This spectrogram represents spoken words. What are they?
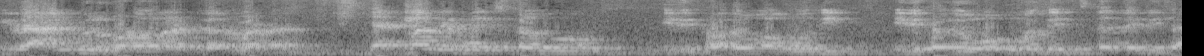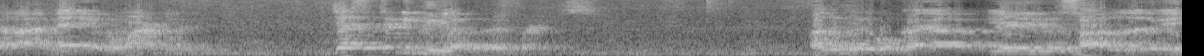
ఈ ర్యాంకులు గొడవ లాంటిది అనమాట ఎట్లా నిర్ణయిస్తావు? ఇది పదవ బహుమతి ఇది పదవ బహుమతి ఇచ్చింది అనేది చాలా అన్యాయం మాట్లాడి జస్ట్ డిగ్రీ ఆఫ్ ప్రిఫరెన్స్ అందుకని ఒక ఏడు సార్లు చదివి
